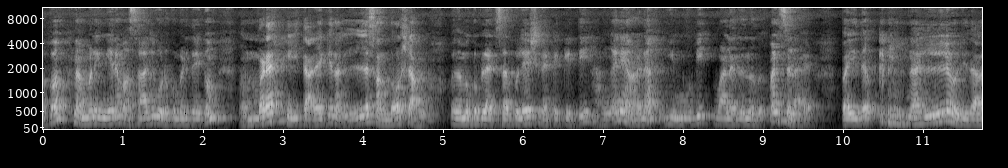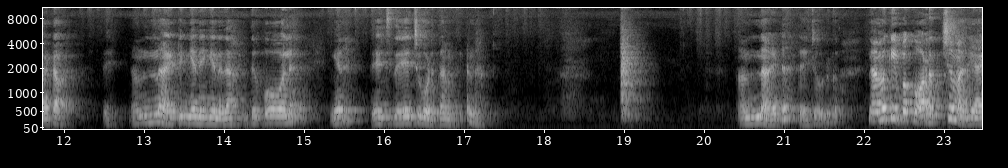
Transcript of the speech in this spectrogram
അപ്പം നമ്മൾ ഇങ്ങനെ മസാജ് കൊടുക്കുമ്പോഴത്തേക്കും നമ്മുടെ ഈ തലയ്ക്ക് നല്ല സന്തോഷമാകും അപ്പോൾ നമുക്ക് ബ്ലഡ് സർക്കുലേഷനൊക്കെ കിട്ടി. അങ്ങനെയാണ് ഈ മുടി വളരുന്നത്. മനസ്സിലായോ? അപ്പം ഇത് നല്ലൊരു ഇതാ കേട്ടോ നന്നായിട്ട് ഇങ്ങനെ ഇങ്ങനെ ഇതാ. ഇതുപോലെ ഇങ്ങനെ തേച്ച് തേച്ച് കൊടുത്താൽ മതി. കണ്ടോ? നന്നായിട്ട് തേച്ച് കൊടുക്കുക. നമുക്കിപ്പോൾ കുറച്ച് മതിയായ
